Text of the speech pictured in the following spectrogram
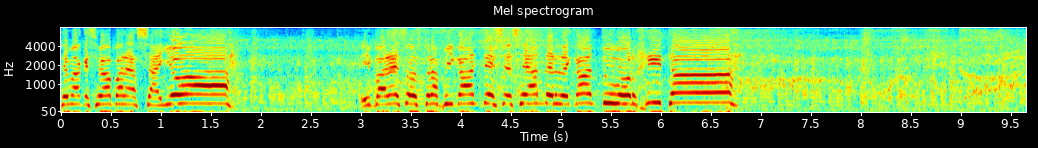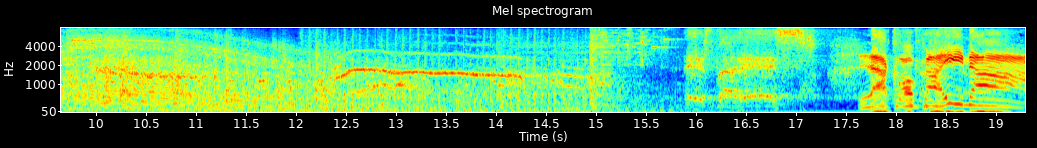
tema que se va para Sayoa. Y para esos traficantes, ese under de Cantu, Borjita. Esta es La cocaína.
